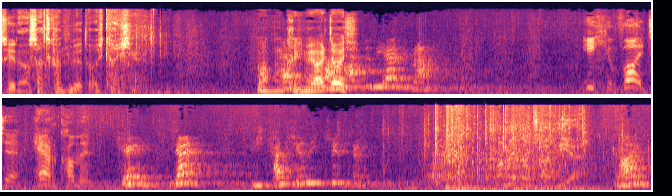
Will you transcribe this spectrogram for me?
Sieht aus, als könnten wir durchkriechen. Oh, dann kriegen wir halt durch. Ich wollte herkommen. Jetzt! Ich kann hier nicht sitzen. Komm mit uns, Hadir. Nein,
